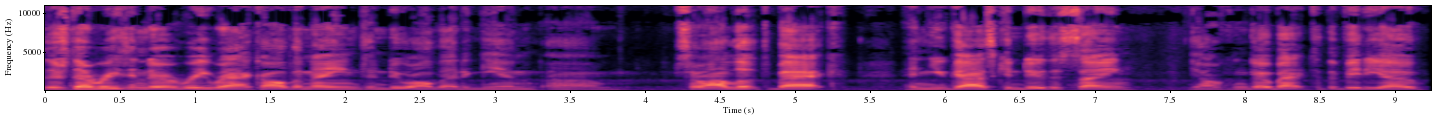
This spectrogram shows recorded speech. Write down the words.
There's no reason to re-rack all the names and do all that again. Um, so I looked back, and you guys can do the same. Y'all can go back to the video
